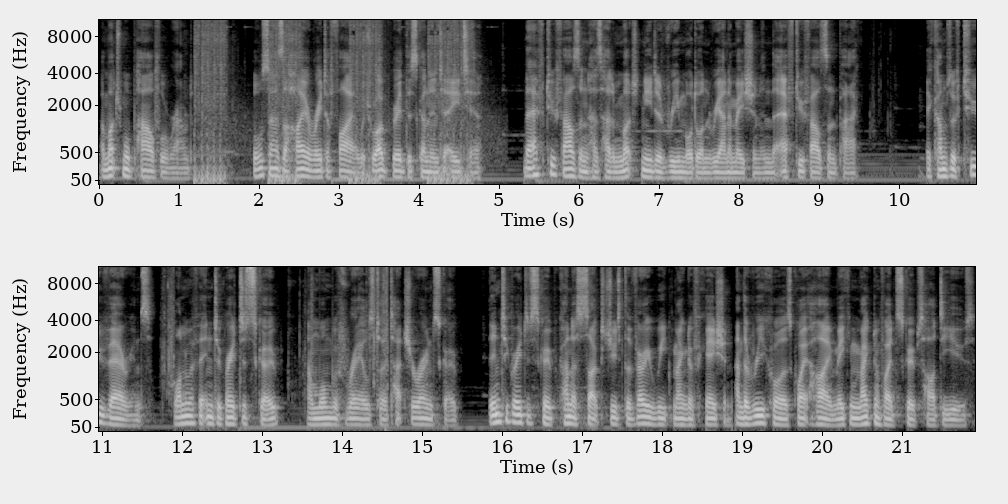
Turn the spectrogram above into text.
a much more powerful round. It also has a higher rate of fire which will upgrade this gun into A tier. The F2000 has had a much needed remodel and reanimation in the F2000 pack. It comes with two variants, one with an integrated scope and one with rails to attach your own scope. The integrated scope kinda sucks due to the very weak magnification, and the recoil is quite high, making magnified scopes hard to use.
